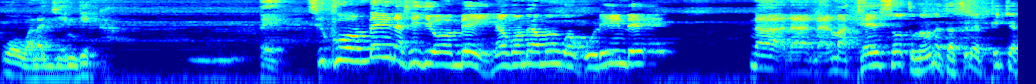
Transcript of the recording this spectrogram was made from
huwa wanajengeka. Eh, sikuombei na sijiombei. Nakuombea Mungu akulinde na, na, na mateso tunaona taswira ya picha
